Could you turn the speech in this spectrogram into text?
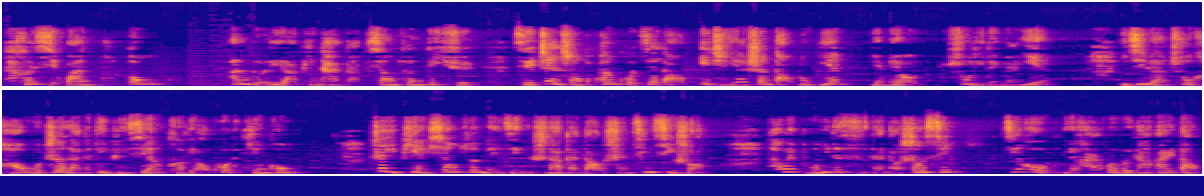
他很喜欢东安格利亚平坦的乡村地区。其镇上的宽阔街道一直延伸到路边，也没有树立的原野，以及远处毫无遮拦的地平线和辽阔的天空。这一片乡村美景使他感到神清气爽。他为伯尼的死感到伤心，今后也还会为他哀悼。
